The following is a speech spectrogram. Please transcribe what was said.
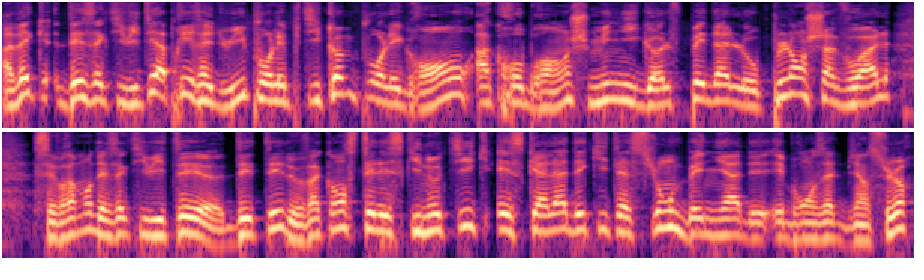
avec des activités à prix réduit pour les petits comme pour les grands, acrobranche, mini-golf, pédalo, planche à voile. C'est vraiment des activités euh, d'été, de vacances, téléski nautique, escalade, équitation, baignade et, bronzette bien sûr.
